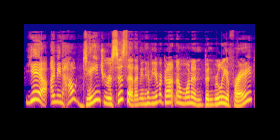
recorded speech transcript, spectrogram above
Yeah, I mean, how dangerous is that? I mean, have you ever gotten on one and been really afraid?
